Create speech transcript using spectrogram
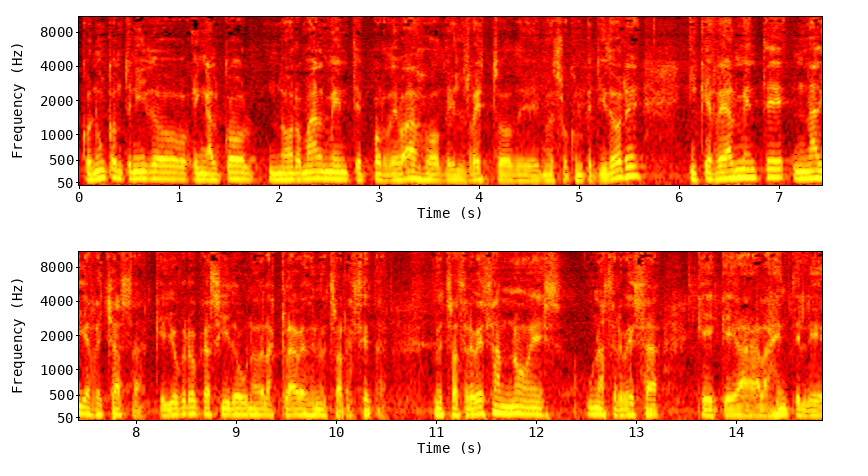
con un contenido en alcohol normalmente por debajo del resto de nuestros competidores y que realmente nadie rechaza, que yo creo que ha sido una de las claves de nuestra receta. Nuestra cerveza no es una cerveza que, a la gente le,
